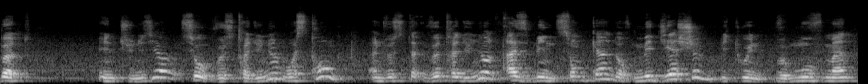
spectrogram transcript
But in Tunisia, so the trade union was strong, and the, the trade union has been some kind of mediation between the movement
